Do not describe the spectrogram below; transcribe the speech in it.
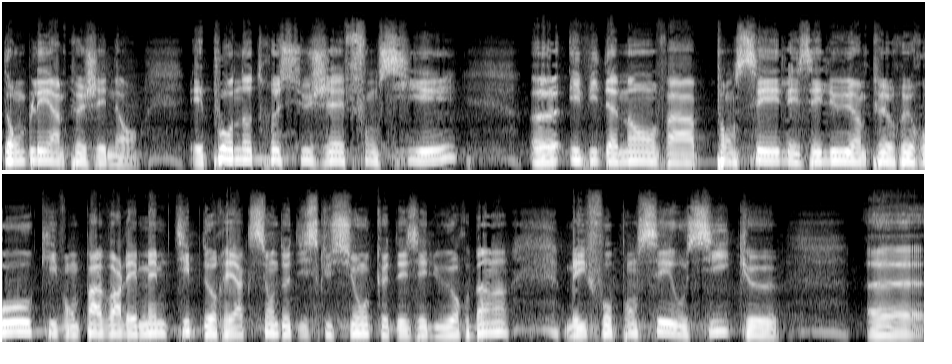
d'emblée un peu gênant. Et pour notre sujet foncier, euh, évidemment, on va penser les élus un peu ruraux qui vont pas avoir les mêmes types de réactions de discussion que des élus urbains, mais il faut penser aussi que euh,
